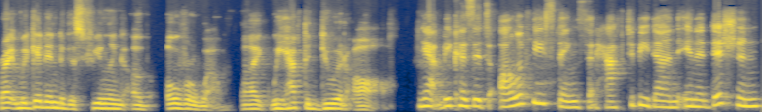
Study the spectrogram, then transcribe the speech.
Right. We get into this feeling of overwhelm, like we have to do it all. Yeah, because it's all of these things that have to be done in addition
